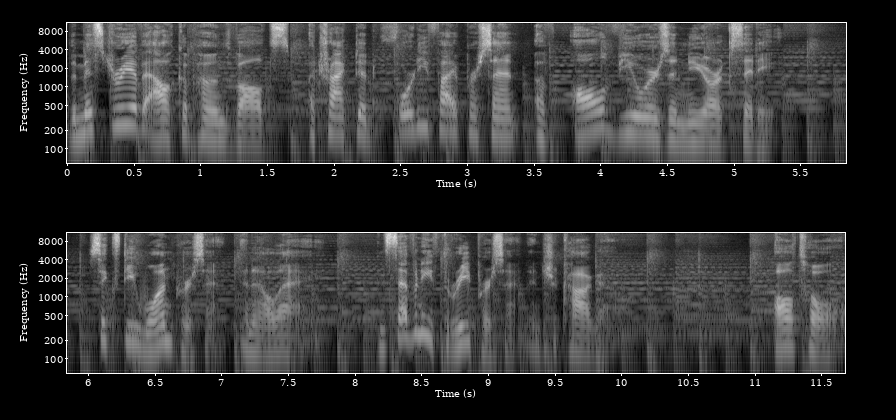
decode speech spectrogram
The mystery of Al Capone's vaults attracted 45% of all viewers in New York City, 61% in LA, and 73% in Chicago. All told,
